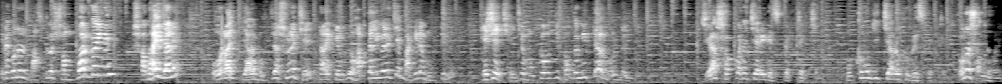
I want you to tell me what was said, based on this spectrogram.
এটা কোনো বাস্তবের সম্পর্কই নেই। সবাই জানে। ওরা যারা বক্তৃতা শুনেছে, তারা কেউ কেউ হাততালি মেরেছে, বাকিরা টিপে হেসেছে যে মুখ্যমন্ত্রী কত মিথ্যে আর বলবেন চেয়ার সবকটা চেয়ারই রেসপেক্টেড ছিল। মুখ্যমন্ত্রীর চেয়ারও খুব রেসপেক্টেড কোনো সন্দেহ নেই।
